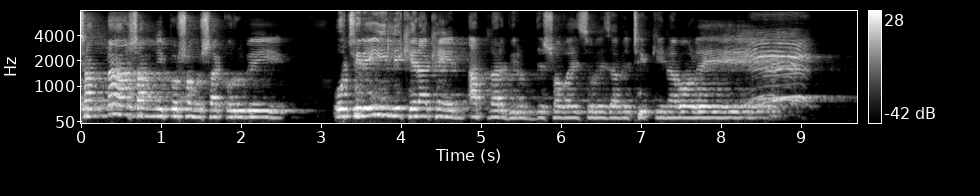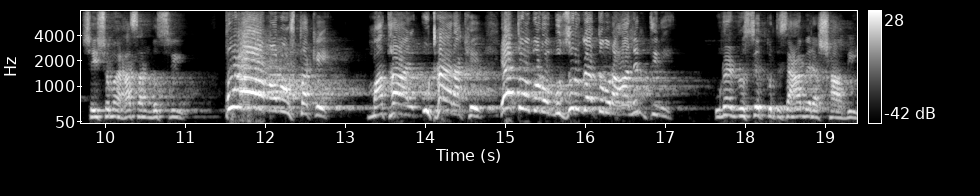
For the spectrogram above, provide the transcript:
সামনাসামনি প্রশংসা করবে অচিরেই লিখে রাখেন, আপনার বিরুদ্ধে সবাই চলে যাবে, ঠিক কিনা বলে? সেই সময় হাসান বসরি পুরা মানুষ তাকে মাথায় উঠায় রাখে। এত বড় বুজুর্গ, এত বড় আলেম তিনি। উনার নসিহত করতেছে আমেরা সাহাবি।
